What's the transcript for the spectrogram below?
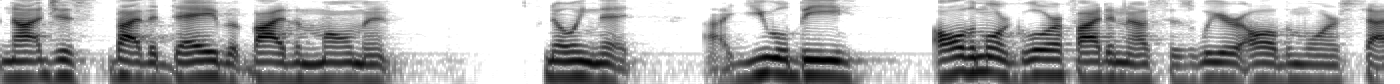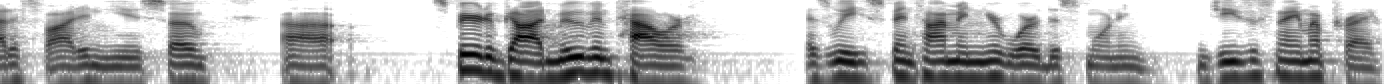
not just by the day, but by the moment, knowing that uh, you will be all the more glorified in us as we are all the more satisfied in you. So, uh, Spirit of God, move in power as we spend time in your word this morning. In Jesus' name I pray.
